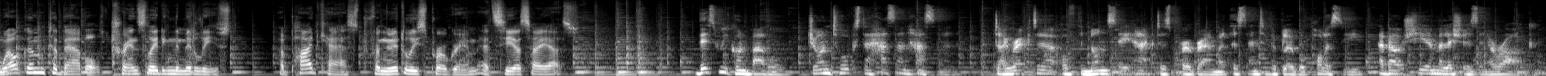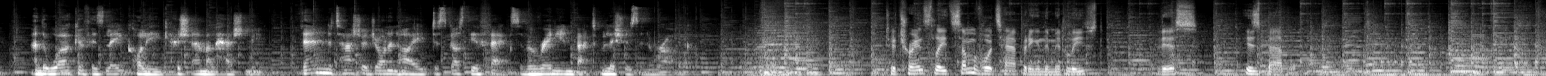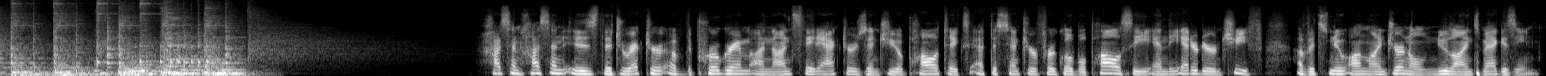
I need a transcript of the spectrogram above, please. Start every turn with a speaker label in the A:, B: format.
A: Welcome to Babel, Translating the Middle East, a podcast from the Middle East program at CSIS.
B: This week on Babel, John talks to Hassan Hassan, director of the Non State Actors Program at the Center for Global Policy, about Shia militias in Iraq and the work of his late colleague Hisham al Hashimi. Then Natasha, John, and I discuss the effects of Iranian backed militias in Iraq.
A: To translate some of what's happening in the Middle East, this is Babel. Hassan Hassan is the director of the program on non state actors and geopolitics at the Center for Global Policy and the editor in chief of its new online journal, New Lines Magazine.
